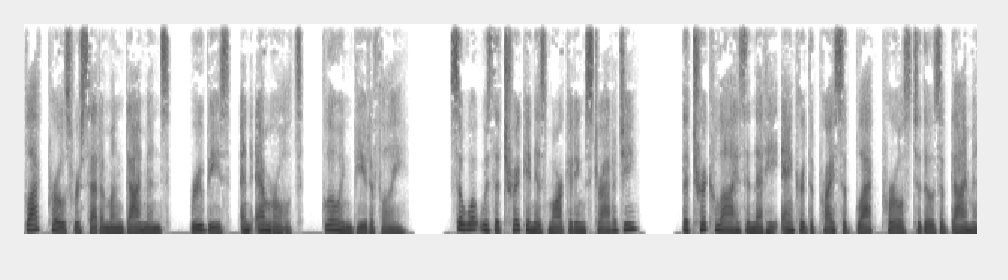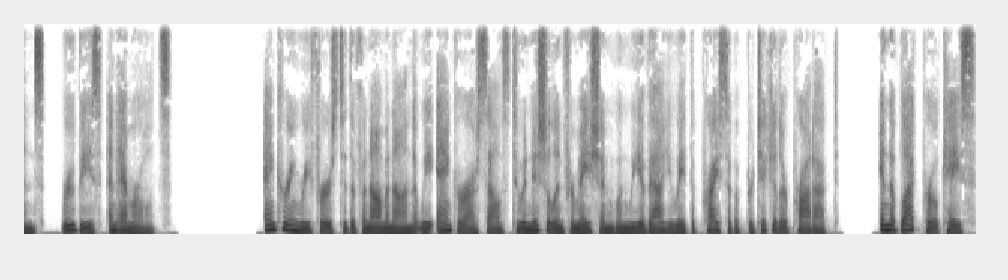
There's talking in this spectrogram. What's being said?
black pearls were set among diamonds, rubies, and emeralds, glowing beautifully. So, what was the trick in his marketing strategy? The trick lies in that he anchored the price of black pearls to those of diamonds, rubies, and emeralds. Anchoring refers to the phenomenon that we anchor ourselves to initial information when we evaluate the price of a particular product. In the black pearl case,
